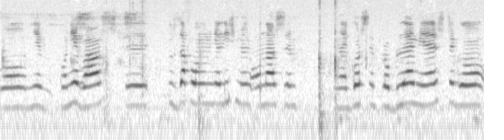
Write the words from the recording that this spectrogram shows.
bo nie, ponieważ y, już zapomnieliśmy o naszym najgorszym problemie, z czego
